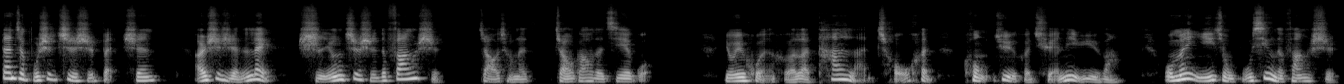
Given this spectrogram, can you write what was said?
但这不是知识本身，而是人类使用知识的方式造成了糟糕的结果。由于混合了贪婪、仇恨、恐惧和权力欲望，我们以一种不幸的方式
